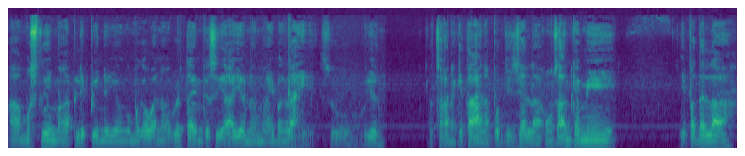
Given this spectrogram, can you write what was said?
ah, Muslim, mga Pilipino yung gumagawa ng overtime kasi ayaw ng mga ibang lahi. So, yun. At saka nakitaan na potential na kung saan kami ipadala.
